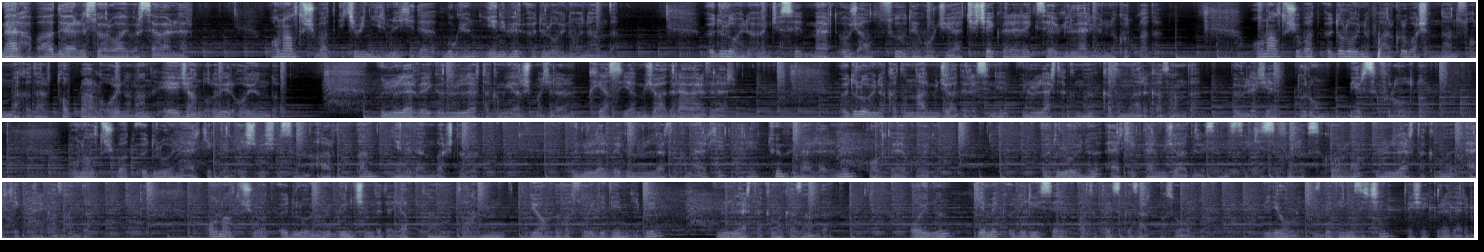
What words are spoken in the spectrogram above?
Merhaba değerli Survivor severler. 16 Şubat 2022'de bugün yeni bir ödül oyunu oynandı. Ödül oyunu öncesi Mert Öcal, Sude Burcu'ya çiçek vererek sevgililer gününü kutladı. 16 Şubat ödül oyunu parkur başından sonuna kadar toplarla oynanan heyecan dolu bir oyundu. Ünlüler ve gönüllüler takımı yarışmacıları kıyasıya mücadele verdiler. Ödül oyunu kadınlar mücadelesini ünlüler takımı kadınları kazandı. Böylece durum 1-0 oldu. 16 Şubat ödül oyunu erkekler eşleşmesinin ardından yeniden başladı. Ünlüler ve gönüllüler takımı erkekleri tüm hünerlerini ortaya koydu. Ödül oyunu erkekler mücadelesini 8-0'lık skorla ünlüler takımı erkekleri kazandı. 16 Şubat ödül oyunu gün içinde de yaptığım tahmin videomda da söylediğim gibi ünlüler takımı kazandı. Oyunun yemek ödülü ise patates kızartması oldu. Videomu izlediğiniz için teşekkür ederim.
